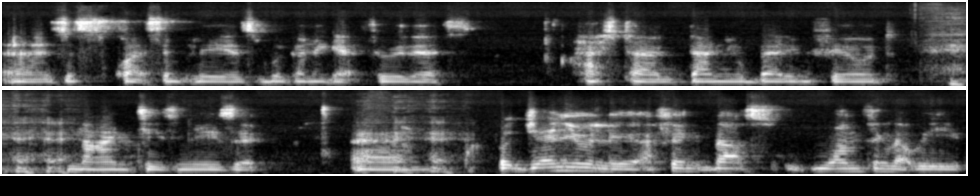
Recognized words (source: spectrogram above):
uh, just quite simply, is we're going to get through this. Hashtag Daniel Bedingfield, 90s music. Um, but genuinely, I think that's one thing that we,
